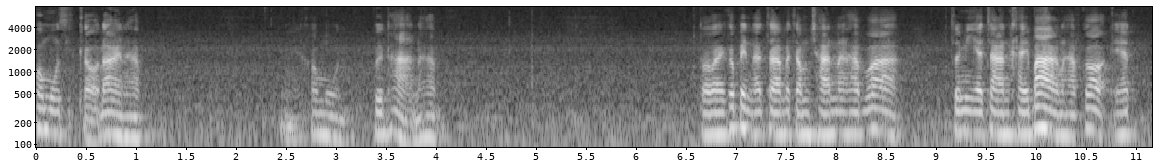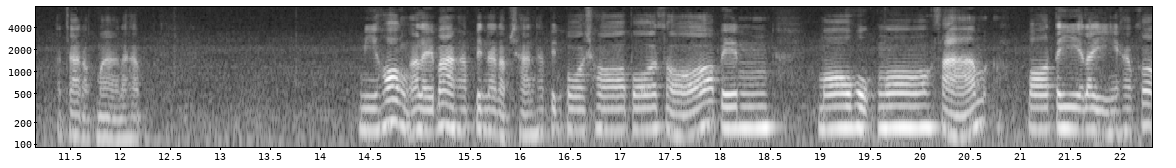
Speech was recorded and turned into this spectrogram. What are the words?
ข้อมูลสิทธิ์เก่าได้นะครับ ข้อมูลพื้นฐานนะครับ ต่อไปก็เป็นอาจารย์ประจำชั้นนะครับ ว่าจะมีอาจารย์ใครบ้างนะครับ ก็แอดอาจารย์ออกมานะครับ มีห้องอะไรบ้างครับ เป็นระดับชั้นครับ เป็นปชปสเป็นม .6 ม .3 ปตีอะไรอย่างเงี้ยครับ ก็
